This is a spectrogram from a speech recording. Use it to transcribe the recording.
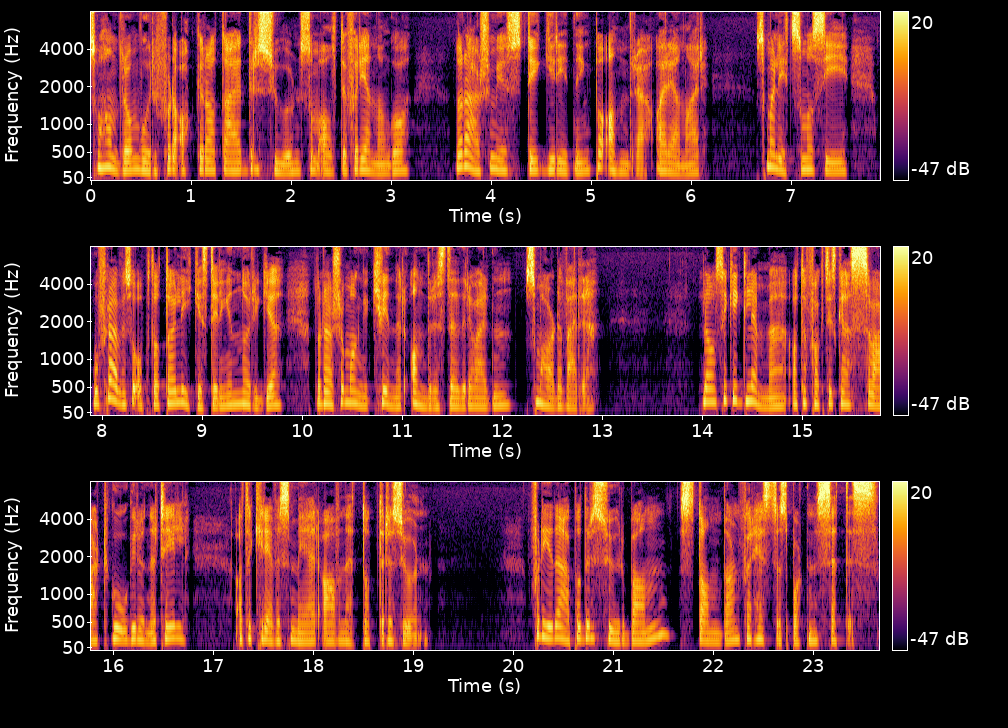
som handler om hvorfor det akkurat er dressuren som alltid får gjennomgå når det er så mye stygg ridning på andre arenaer, som er litt som å si hvorfor er vi så opptatt av likestilling i Norge når det er så mange kvinner andre steder i verden som har det verre? La oss ikke glemme at det faktisk er svært gode grunner til at det kreves mer av nettopp dressuren. Fordi det er på dressurbanen standarden for hestesporten settes.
